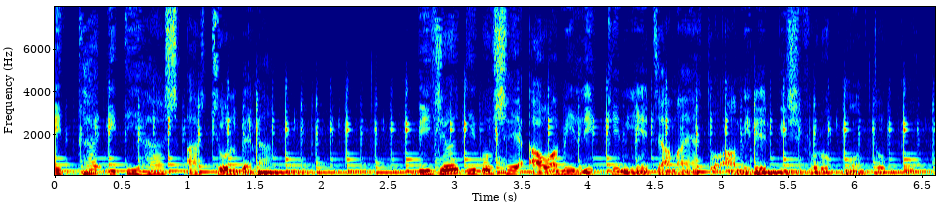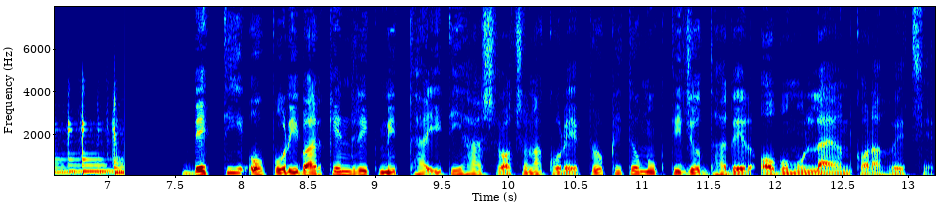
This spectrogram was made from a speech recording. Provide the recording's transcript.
মিথ্যা ইতিহাস আর চলবে না। বিজয় দিবসে আওয়ামী লীগকে নিয়ে জামায়াত আমিরের বিস্ফোরক মন্তব্য। ব্যক্তি ও পরিবার কেন্দ্রিক মিথ্যা ইতিহাস রচনা করে প্রকৃত মুক্তিযোদ্ধাদের অবমূল্যায়ন করা হয়েছে।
